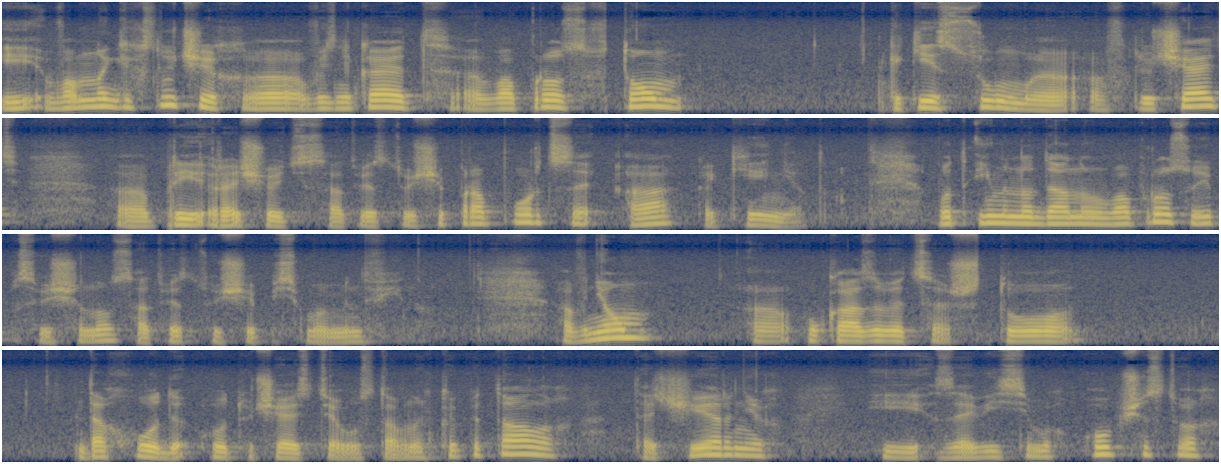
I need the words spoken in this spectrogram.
И во многих случаях э, возникает вопрос в том, какие суммы включать э, при расчете соответствующей пропорции, а какие нет. Вот именно данному вопросу и посвящено соответствующее письмо Минфина. В нем э, указывается, что доходы от участия в уставных капиталах, дочерних и зависимых обществах,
